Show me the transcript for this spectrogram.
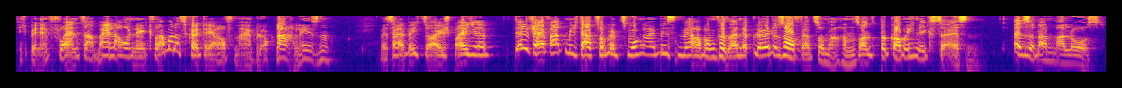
Ich bin Influencer bei Launix, aber das könnt ihr auf meinem Blog nachlesen. Weshalb ich zu euch spreche, der Chef hat mich dazu gezwungen, ein bisschen Werbung für seine blöde Software zu machen, sonst bekomme ich nichts zu essen. Also dann mal los.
